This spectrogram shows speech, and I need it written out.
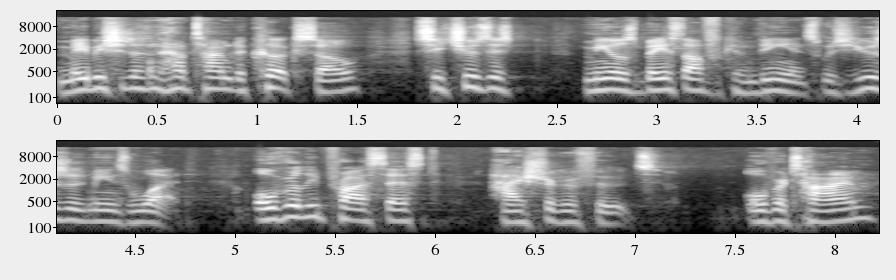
Maybe she doesn't have time to cook, so she chooses meals based off of convenience, which usually means what? Overly processed, high sugar foods. Over time,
